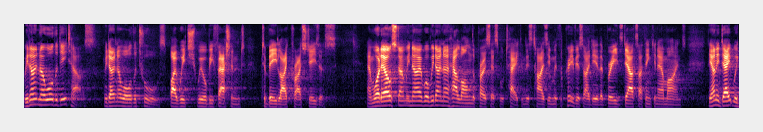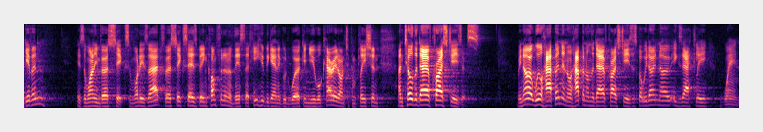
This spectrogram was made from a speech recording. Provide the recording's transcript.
We don't know all the details, we don't know all the tools by which we will be fashioned to be like Christ Jesus. And what else don't we know? Well, we don't know how long the process will take, and this ties in with the previous idea that breeds doubts, I think, in our minds. The only date we're given is the one in verse 6. And what is that? Verse 6 says, Being confident of this, that he who began a good work in you will carry it on to completion until the day of Christ Jesus. We know it will happen, and it will happen on the day of Christ Jesus, but we don't know exactly when.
